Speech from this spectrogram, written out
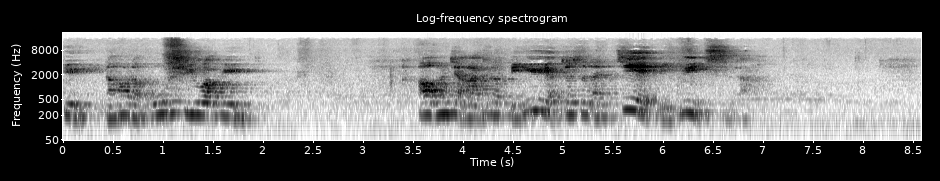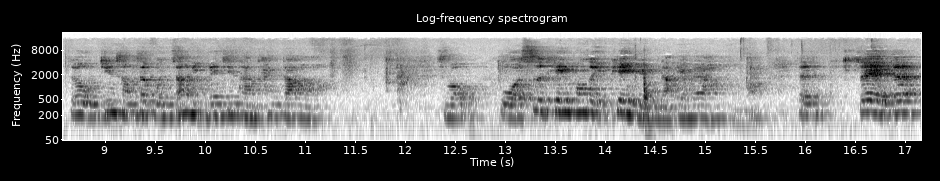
欲，然后呢无虚妄欲。好，我们讲啊，这个比喻啊，就是呢借比喻词啊。所以我们经常在文章里面经常看到啊，什么我是天空的一片云呐，有没有？啊，呃，所以这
